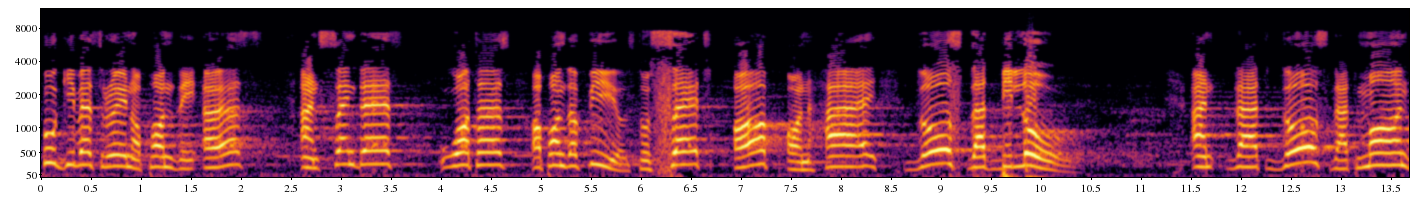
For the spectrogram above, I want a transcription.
Who giveth rain upon the earth and sendeth waters upon the fields to set up on high those that below and that those that mourn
